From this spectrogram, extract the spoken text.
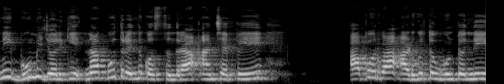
నీ భూమి జోలికి నా కూతురు ఎందుకు వస్తుందిరా? అని చెప్పి అపూర్వ అడుగుతూ ఉంటుంది.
